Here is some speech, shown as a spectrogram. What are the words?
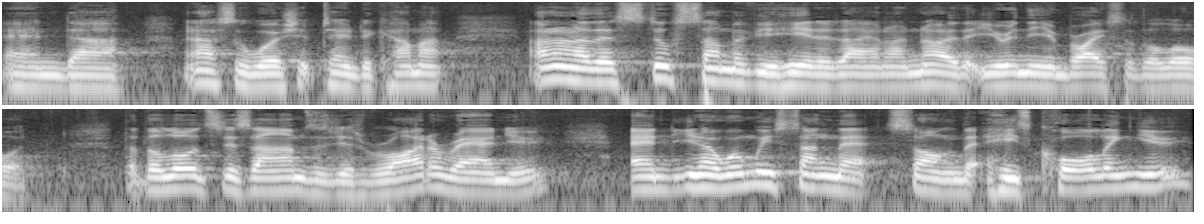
and uh, ask the worship team to come up. I don't know, there's still some of you here today, and I know that you're in the embrace of the Lord. that the Lord's just arms are just right around you. And you know, when we sung that song that He's calling you,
